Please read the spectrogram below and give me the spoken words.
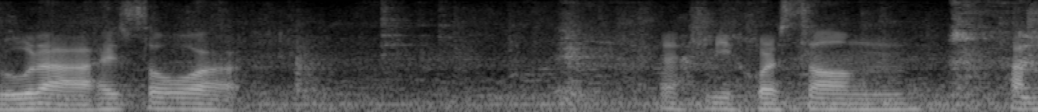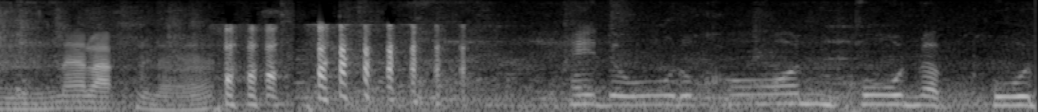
รูหราไฮโซอะมีครัวซองทำน่ารักอยู่นะ ให้ดูทุกคนพูนแบบพูน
